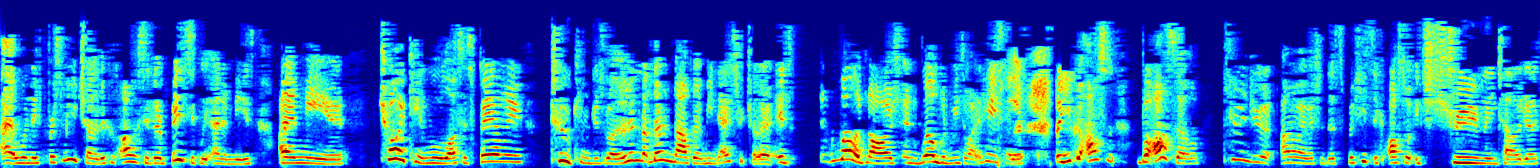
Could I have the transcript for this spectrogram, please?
uh, when they first meet each other because obviously they're basically enemies. I mean, Choi King Woo lost his family to Kim brother. They're not, they're not going to be nice to each other. It's well acknowledged and well good reason why they hate each other. But you can also, but also, Kim and Jun, I don't know if I mentioned this, but he's also extremely intelligent.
